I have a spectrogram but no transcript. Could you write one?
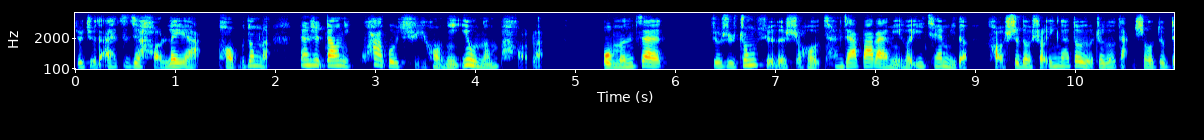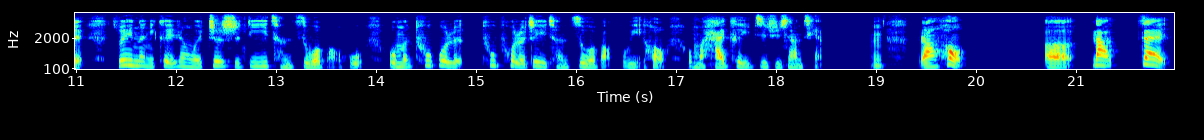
就觉得哎自己好累啊，跑不动了。但是当你跨过去以后，你又能跑了。我们在就是中学的时候参加八百米和一千米的考试的时候，应该都有这个感受，对不对？所以呢，你可以认为这是第一层自我保护。我们突破了突破了这一层自我保护以后，我们还可以继续向前。嗯，然后呃那。在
